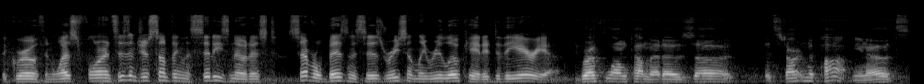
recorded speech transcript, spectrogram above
The growth in West Florence isn't just something the city's noticed. Several businesses recently relocated to the area. Growth along Palmetto's, uh, it's starting to pop. You know, it's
